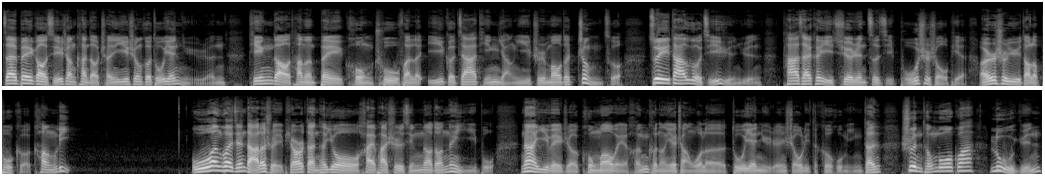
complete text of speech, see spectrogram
在被告席上看到陈医生和独眼女人，听到他们被控触犯了一个家庭养一只猫的政策，罪大恶极，云云，他才可以确认自己不是受骗，而是遇到了不可抗力。五万块钱打了水漂，但他又害怕事情闹到那一步，那意味着控猫尾很可能也掌握了独眼女人手里的客户名单。顺藤摸瓜，陆云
